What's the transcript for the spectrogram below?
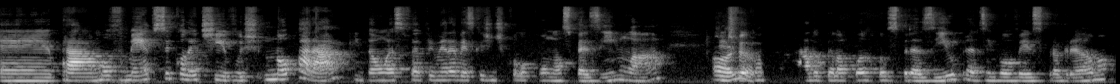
é, para movimentos e coletivos no Pará. Então, essa foi a primeira vez que a gente colocou o nosso pezinho lá. A gente Olha. foi contratado pela Purpose Brasil para desenvolver esse programa.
